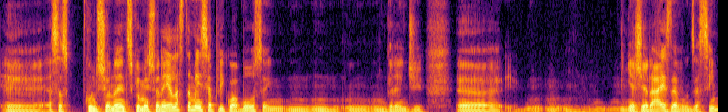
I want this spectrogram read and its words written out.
é essas condicionantes que eu mencionei, elas também se aplicam à bolsa em, em, em grande, é, em linhas gerais, né? Vamos dizer assim.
